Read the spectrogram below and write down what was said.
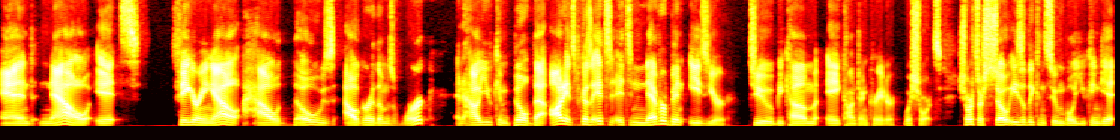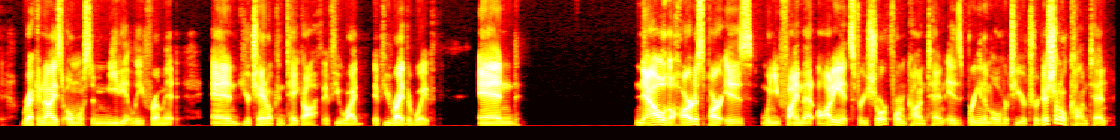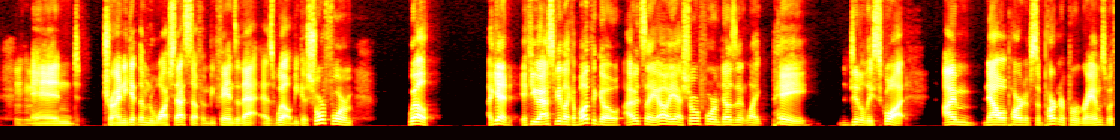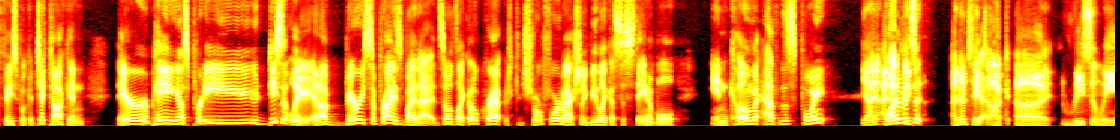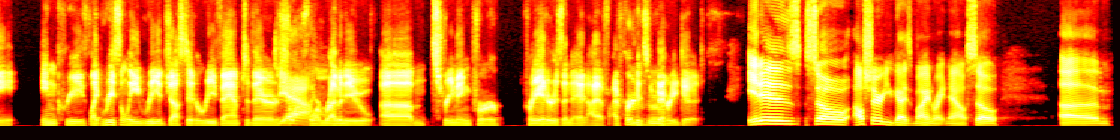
And now it's figuring out how those algorithms work and how you can build that audience because it's it's never been easier to become a content creator with shorts. Shorts are so easily consumable, you can get recognized almost immediately from it and your channel can take off if you ride if you ride the wave. And now the hardest part is when you find that audience for your short form content is bringing them over to your traditional content Mhm. and trying to get them to watch that stuff and be fans of that as well. Because short form, well, again, if you asked me like a month ago, I would say, oh yeah, short form doesn't like pay diddly squat. I'm now a part of some partner programs with Facebook and TikTok, and they're paying us pretty decently, and I'm very surprised by that. And so it's like, oh crap, can short form actually be like a sustainable income at this point? yeah I, I A lot know of it's Tik- a, I know Yeah. TikTok uh recently increased like recently readjusted or revamped their Yeah. short form revenue um streaming for creators and and I've I've heard it's Mhm. very good. It is so I'll share you guys mine right now. So um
